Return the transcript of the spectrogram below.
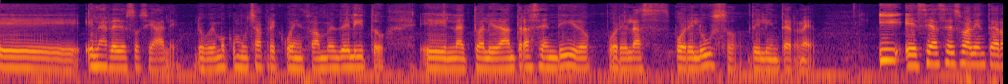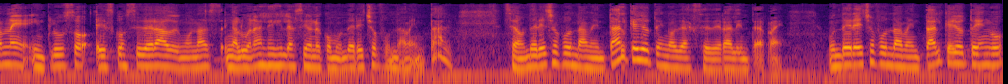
eh, en las redes sociales. Lo vemos con mucha frecuencia. Ambos delitos eh, en la actualidad han trascendido por el, as- por el uso del Internet. Y ese acceso al Internet incluso es considerado en, unas, en algunas legislaciones como un derecho fundamental. O sea, un derecho fundamental que yo tengo de acceder al Internet. Un derecho fundamental que yo tengo,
